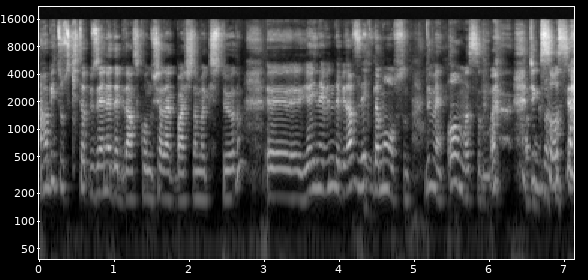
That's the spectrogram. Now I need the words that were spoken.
Habitus kitap üzerine de biraz konuşarak başlamak istiyorum. Ee, yayın evinde biraz reklamı olsun değil mi? Olmasın mı? Çünkü sosyal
